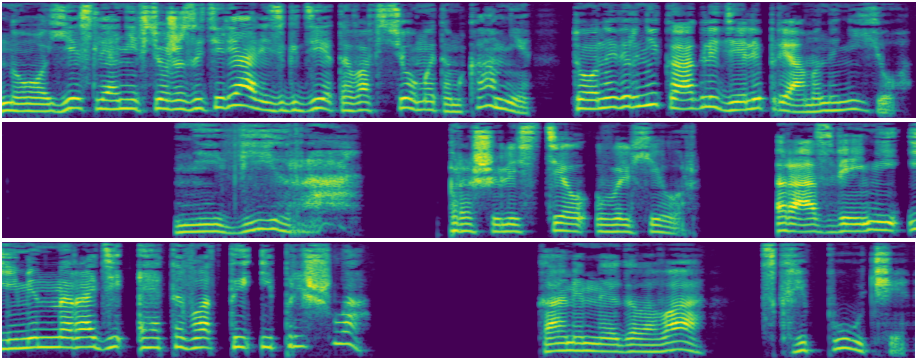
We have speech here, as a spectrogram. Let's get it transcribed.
Но если они все же затерялись где-то во всем этом камне, то наверняка глядели прямо на нее. «Невира!» — прошелестел Вальхиор. «Разве не именно ради этого ты и пришла?» Каменная голова скрипуче,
